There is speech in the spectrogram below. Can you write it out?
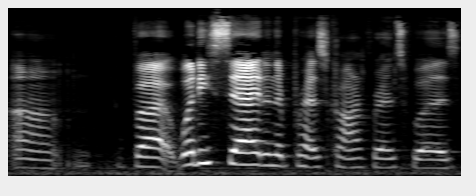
Um but what he said in the press conference was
